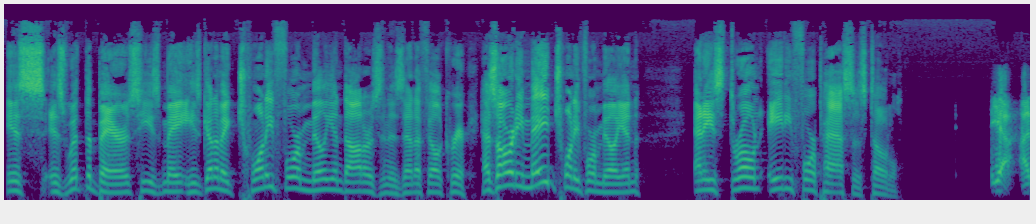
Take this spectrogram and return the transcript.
is is with the Bears. He's made he's going to make 24 million dollars in his NFL career. Has already made 24 million and he's thrown 84 passes total. Yeah, uh,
